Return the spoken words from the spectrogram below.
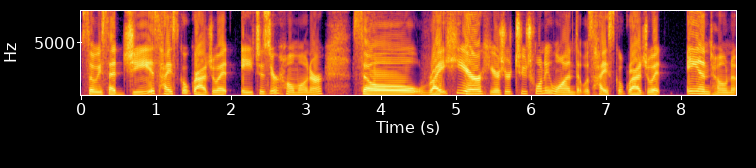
So we said G is high school graduate, H is your homeowner. So right here, here's your 221 that was high school graduate and home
